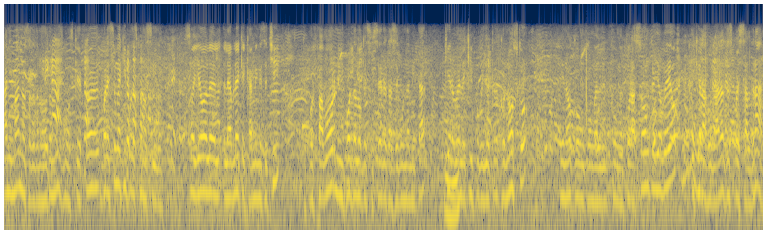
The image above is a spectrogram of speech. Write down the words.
animarnos a nosotros mismos, que fue, parecía un equipo desconocido. So, yo le, le hablé que cambien ese chip, que por favor, no importa lo que suceda esta segunda mitad, quiero ver el equipo que yo creo conozco, you know, con, con, el, con el corazón que yo veo y que las jugadas después saldrán.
